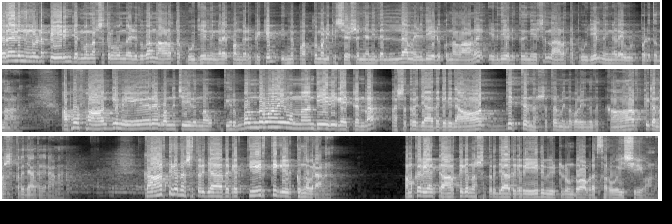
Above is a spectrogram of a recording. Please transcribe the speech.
ഏതായാലും നിങ്ങളുടെ പേരും ജന്മനക്ഷത്രവും ഒന്ന് എഴുതുക. നാളത്തെ പൂജയിൽ നിങ്ങളെ പങ്കെടുപ്പിക്കും. ഇന്ന് പത്ത് മണിക്ക് ശേഷം ഞാൻ ഇതെല്ലാം എഴുതിയെടുക്കുന്നതാണ്. എഴുതിയെടുത്തതിന് ശേഷം നാളത്തെ പൂജയിൽ നിങ്ങളെ ഉൾപ്പെടുത്തുന്നതാണ്. അപ്പോൾ ഭാഗ്യമേറെ വന്നു ചേരുന്ന നിർബന്ധമായും ഒന്നാം തീയതി കയറ്റേണ്ട നക്ഷത്ര ജാതകരിൽ ആദ്യത്തെ നക്ഷത്രം എന്ന് പറയുന്നത് കാർത്തിക നക്ഷത്ര ജാതകരാണ്. കാർത്തിക നക്ഷത്ര ജാതകർ കീർത്തി കേൾക്കുന്നവരാണ്. നമുക്കറിയാം കാർത്തിക നക്ഷത്ര ജാതകർ ഏത് വീട്ടിലുണ്ടോ അവിടെ സർവൈശ്വര്യമാണ്.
